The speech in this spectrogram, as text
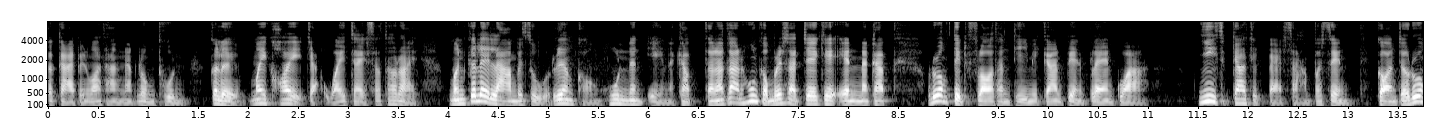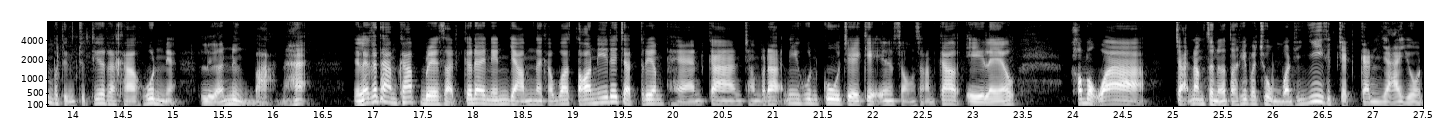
ก็กลายเป็นว่าทางนักลงทุน ก็เลยไม่ค่อยจะไว้ใจสักเท่าไหร่ มันก็เลยลามไปสู่เรื่องของหุ้นนั่นเองนะครับสถานการณ์หุ้นของบริษัท JKN นะครับร่วงติดฟลอร์ทันทีมีการเปลี่ยนแปลงกว่า 29.83%ก่อนจะร่วงมาถึงจุดที่ราคาหุ้นเนี่ยเหลือ 1 บาทนะฮะ อย่างไรก็ตามครับบริษัทก็ได้เน้นย้ำนะครับว่าตอนนี้ได้จัดเตรียมแผนการชำระหนี้หุ้นกู้ JKN 239A แล้ว เขาบอกว่าจะนำเสนอต่อที่ประชุมวันที่ 27 กันยายน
